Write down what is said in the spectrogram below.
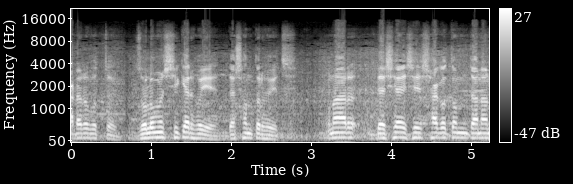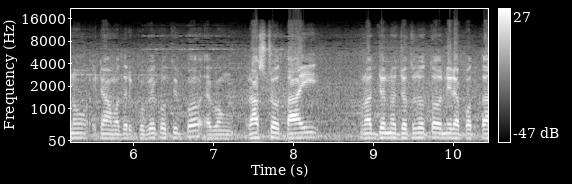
আঠারো বছর জলমের শিকার হয়ে দেশান্তর হয়েছে। ওনার দেশে এসে স্বাগতম জানানো, এটা আমাদের খুবই কর্তব্য এবং রাষ্ট্র তাই ওনার জন্য যথাযথ নিরাপত্তা,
